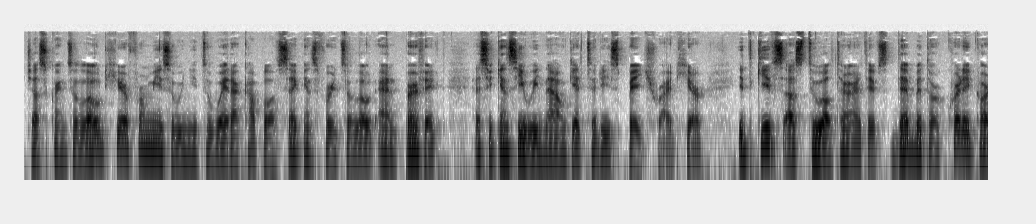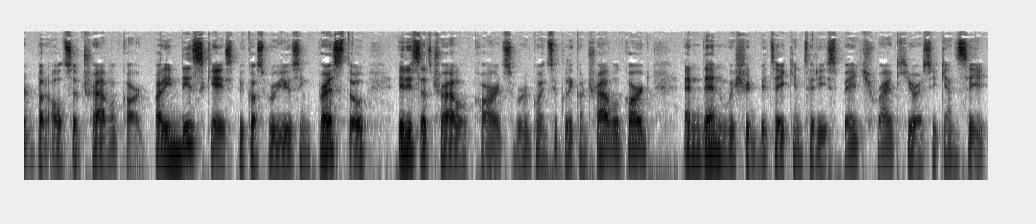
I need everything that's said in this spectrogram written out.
Just going to load here for me, so we need to wait a couple of seconds for it to load, and perfect. As you can see, we now get to this page right here. It gives us two alternatives, debit or credit card, but also travel card. But in this case, because we're using Presto, it is a travel card. So we're going to click on travel card and then we should be taken to this page right here as you can see.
